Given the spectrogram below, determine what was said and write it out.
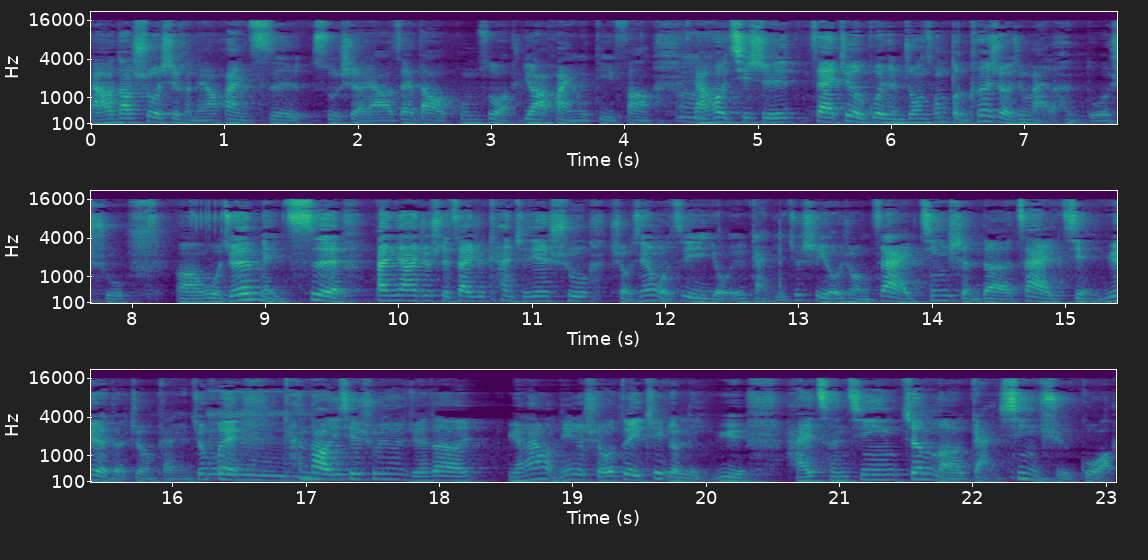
然后到硕士可能要换一次宿舍，然后再到工作又要换一个地方。然后其实在这个过程中，从本科的时候就买了很多书。嗯、我觉得每次搬家就是再去看这些书，首先我自己有一个感觉，就是有一种在精神的在检阅的这种感觉，就会看到一些书，就会觉得。原来我那个时候对这个领域还曾经这么感兴趣过，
